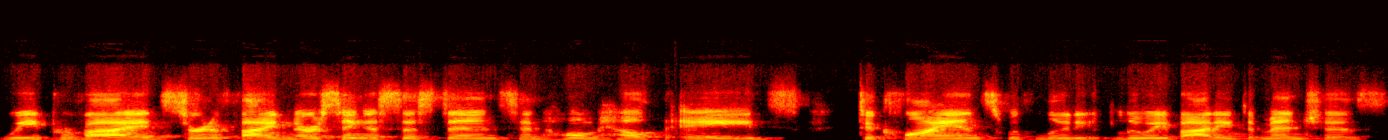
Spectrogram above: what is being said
We provide certified nursing assistants and home health aides to clients with Lewy body dementias.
